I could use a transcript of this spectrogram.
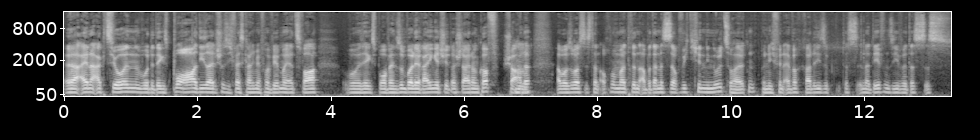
äh, eine Aktion, wo du denkst, boah, dieser Schuss, ich weiß gar nicht mehr, von wem er jetzt war, wo du denkst, boah, wenn so ein Wolle reingeht, steht da Stein am Kopf. Schade. Mhm. Aber sowas ist dann auch nochmal drin. Aber dann ist es auch wichtig, hin die Null zu halten. Und ich finde einfach gerade diese, das in der Defensive, das ist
